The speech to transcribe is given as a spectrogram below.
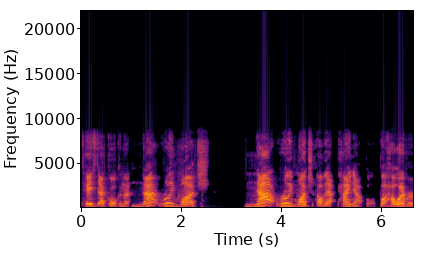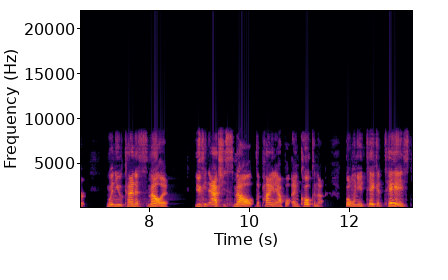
taste that coconut, not really much not really much of that pineapple. But however, when you kind of smell it, you can actually smell the pineapple and coconut. But when you take a taste,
